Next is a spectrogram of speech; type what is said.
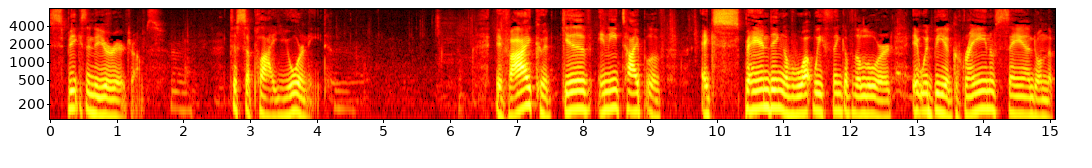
speaks into your eardrums to supply your need. If I could give any type of expanding of what we think of the Lord, it would be a grain of sand on the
